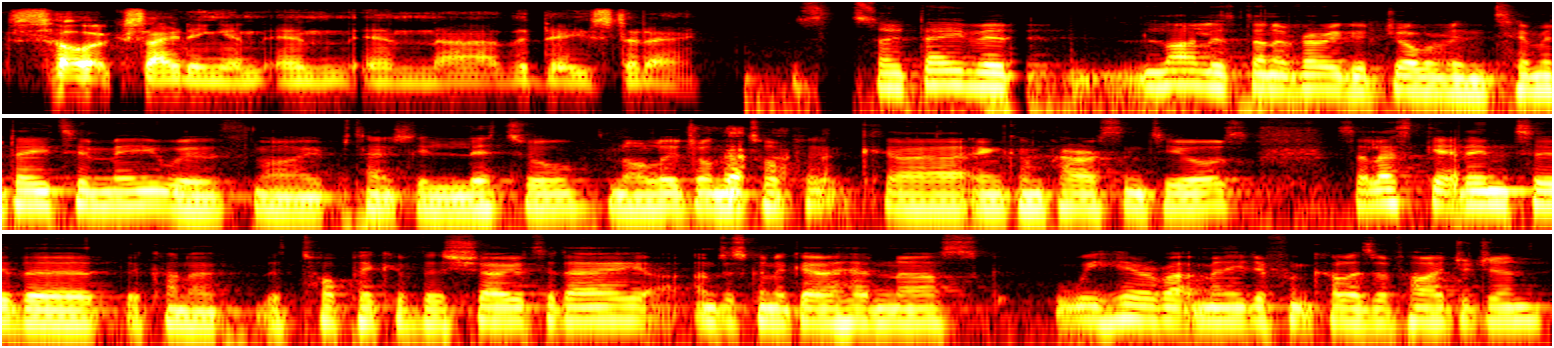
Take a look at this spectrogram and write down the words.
so exciting in, in, in uh, the days today. So, David, Lila's done a very good job of intimidating me with my potentially little knowledge on the topic uh, in comparison to yours. So, let's get into the, the kind of the topic of the show today. I'm just going to go ahead and ask we hear about many different colors of hydrogen.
